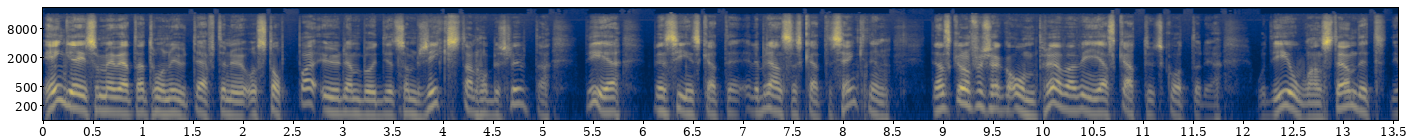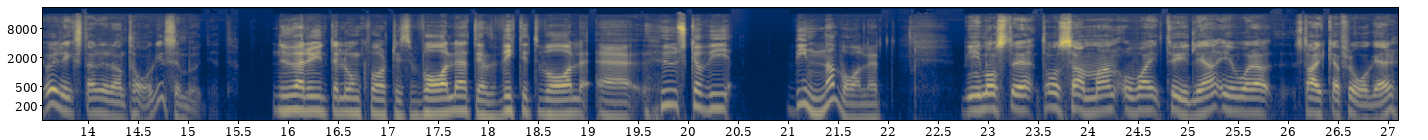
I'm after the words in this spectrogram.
En grej som jag vet att hon är ute efter nu och stoppa ur den budget som riksdagen har beslutat. Det är bensinskatte eller bränsleskattesänkningen. Den ska de försöka ompröva via skatteutskott och det. Och det är oanständigt. Det har ju riksdagen redan tagit sin budget. Nu är det ju inte långt kvar tills valet, det är ett viktigt val. Eh, hur ska vi vinna valet? Vi måste ta oss samman och vara tydliga i våra starka frågor.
